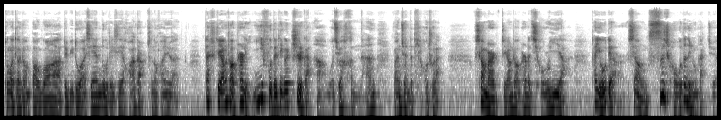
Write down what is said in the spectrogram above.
通过调整曝光啊、对比度啊、鲜艳度这些滑杆就能还原。但是这张照片里衣服的这个质感啊，我却很难完全的调出来。上面这张照片的球衣啊，它有点像丝绸的那种感觉，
